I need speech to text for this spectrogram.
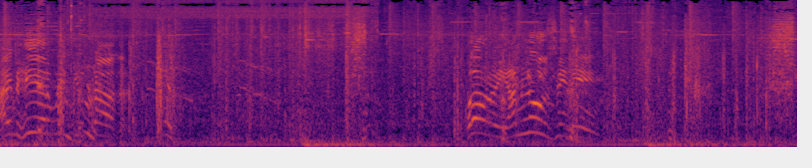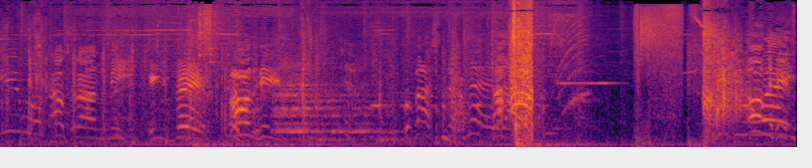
I'm here with you, brother. Hurry, I'm losing him. He won't outrun me. He's there, on him. Faster, man. on him.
